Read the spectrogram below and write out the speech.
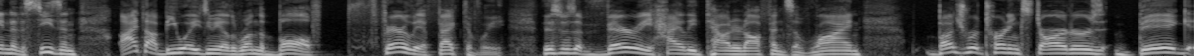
into the season, I thought BYU was going to be able to run the ball fairly effectively. This was a very highly touted offensive line, bunch of returning starters, big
